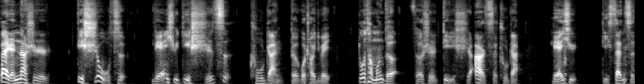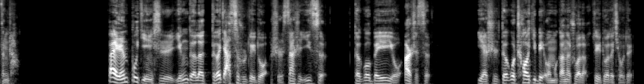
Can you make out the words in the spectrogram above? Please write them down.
拜仁呢是第十五次，连续第十次出战德国超级杯；多特蒙德则是第十二次出战，连续第三次登场。拜仁不仅是赢得了德甲次数最多，是三十一次，德国杯有二十次，也是德国超级杯我们刚才说的最多的球队。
